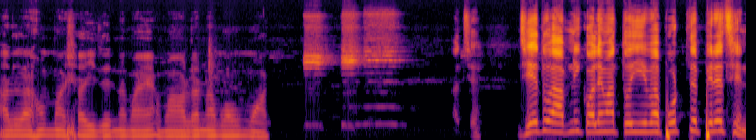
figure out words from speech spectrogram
আল্লাহুম্মা শাহিদানা মাওলানা মুহাম্মদ। আচ্ছা। যেহেতু আপনি কলেমা তৈবা পড়তে পেরেছেন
